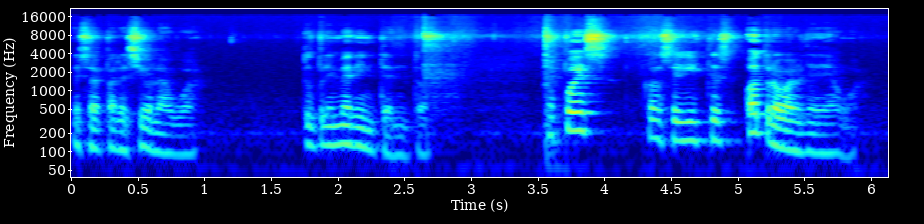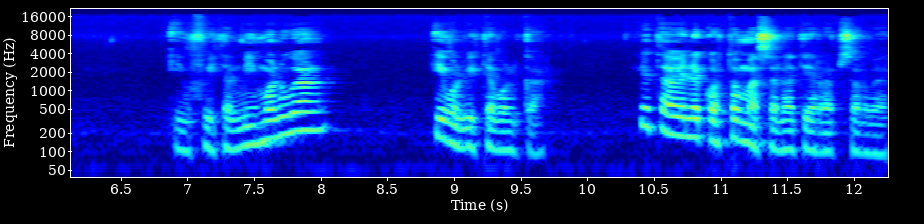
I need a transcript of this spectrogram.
Desapareció el agua. Tu primer intento. Después conseguiste otro balde de agua. Y fuiste al mismo lugar y volviste a volcar. Y esta vez le costó más a la tierra absorber.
